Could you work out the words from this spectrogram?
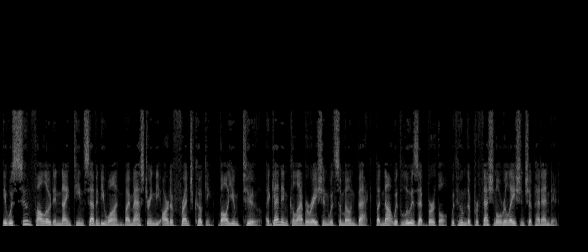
It was soon followed in 1971 by Mastering the Art of French Cooking, Volume 2, again in collaboration with Simone Beck, but not with Louisette Bertholle, with whom the professional relationship had ended.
